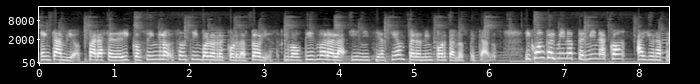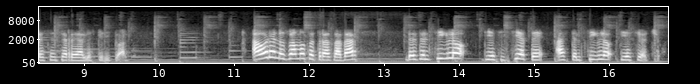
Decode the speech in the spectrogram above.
en cambio, para Federico Zwinglo son símbolos recordatorios. El bautismo era la iniciación, pero no importan los pecados. Y Juan Calvino termina con hay una presencia real espiritual. Ahora nos vamos a trasladar desde el siglo XVII hasta el siglo XVIII.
